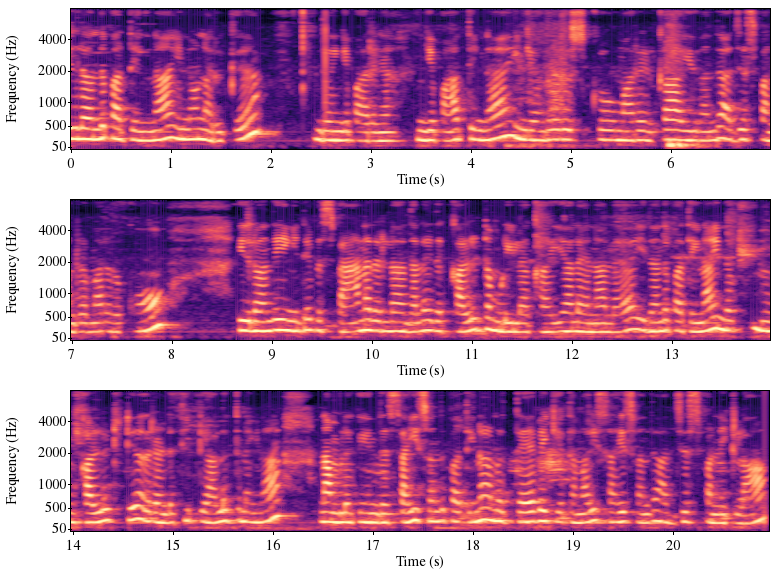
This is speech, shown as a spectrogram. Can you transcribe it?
இதில் வந்து பார்த்திங்கன்னா இன்னொன்று இருக்குது இதோ இங்கே பாருங்கள் இங்கே பார்த்தீங்கன்னா இங்கே வந்து ஒரு ஸ்க்ரூ மாதிரி இருக்கா? இது வந்து அட்ஜஸ்ட் பண்ணுற மாதிரி இருக்கும். இதில் வந்து எங்கிட்ட இப்போ ஸ்பேனர் இல்லாததால் இதை கழட்ட முடியல கையால் என்னால். இது வந்து பார்த்திங்கன்னா இந்த கழட்டிட்டு அது ரெண்டுத்தையும் இப்படி அழுத்துனிங்கன்னா நம்மளுக்கு இந்த சைஸ் வந்து பார்த்திங்கன்னா நம்மளுக்கு தேவைக்கு ஏற்ற மாதிரி சைஸ் வந்து அட்ஜஸ்ட் பண்ணிக்கலாம்.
